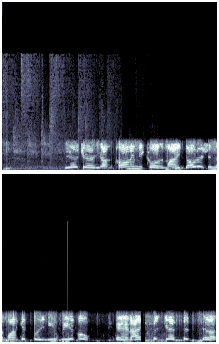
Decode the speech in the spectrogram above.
Yeah, Jerry, I'm calling because my daughter's in the market for a new vehicle, and I suggested uh,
